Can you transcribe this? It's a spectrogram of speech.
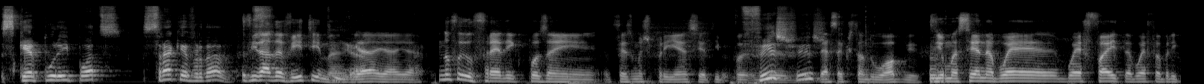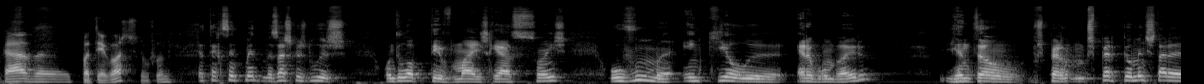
sequer pôr a hipótese. Será que é verdade? Duvidade da vítima. Yeah. Yeah, yeah, yeah. Não foi o Freddy que pôs em. fez uma experiência tipo. Fez, de- fez. Dessa questão do óbvio. Fazia uma cena bué, bué feita, bué fabricada, para ter gostos, no fundo. Até recentemente, mas acho que as duas onde ele obteve mais reações, houve uma em que ele era bombeiro, e então espero, espero pelo menos estar a,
